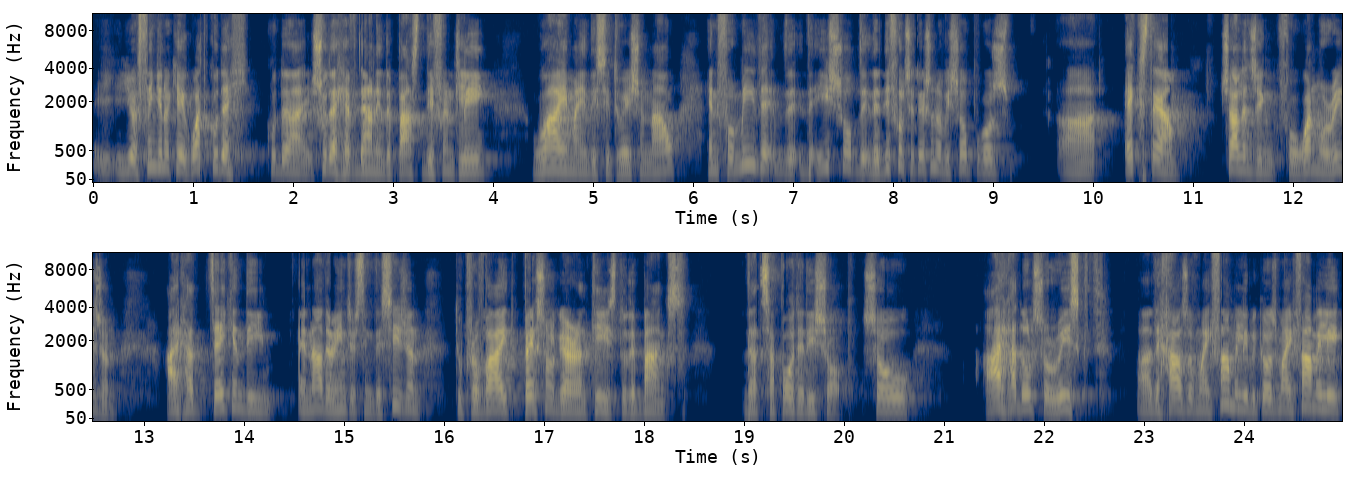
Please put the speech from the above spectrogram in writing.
you're thinking, okay, what could I, could I, should I have done in the past differently? Why am I in this situation now? And for me, the, the, the eShop, the, the default situation of eShop was uh, extra challenging for one more reason. I had taken the another interesting decision to provide personal guarantees to the banks that supported eShop. So I had also risked uh, the house of my family because my family,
